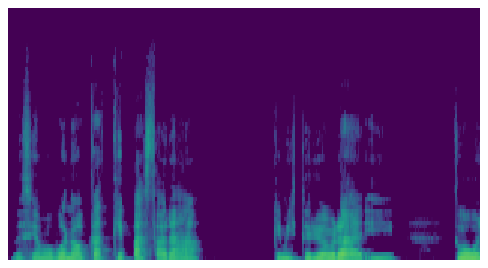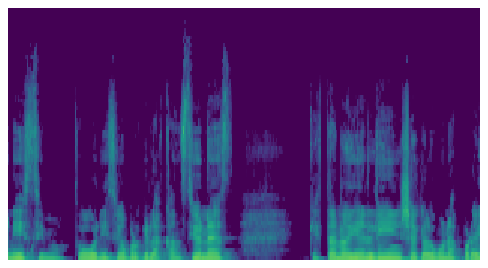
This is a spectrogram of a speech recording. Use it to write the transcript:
decíamos, bueno, acá, ¿qué pasará? ¿Qué misterio habrá? Y estuvo buenísimo, estuvo buenísimo porque las canciones que están hoy en Linja, que algunas por ahí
